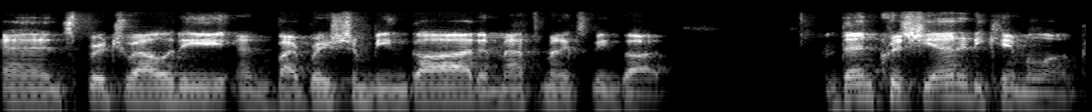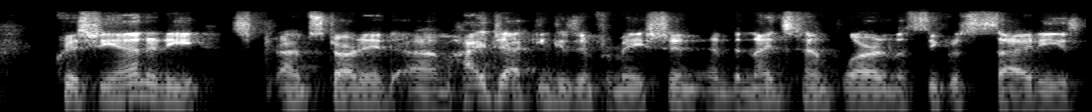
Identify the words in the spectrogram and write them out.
and spirituality and vibration being God and mathematics being God. Then Christianity came along. Christianity um, started um, hijacking his information, and the Knights Templar and the secret societies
